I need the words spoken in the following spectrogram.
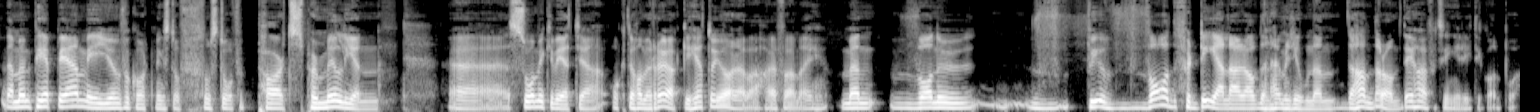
Nej, men PPM är ju en förkortning som står för Parts per Million. Eh, så mycket vet jag och det har med rökighet att göra, va, har jag för mig. Men vad nu, vad för delar av den här miljonen det handlar om, det har jag faktiskt ingen riktig koll på.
